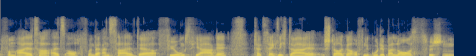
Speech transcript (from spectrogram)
vom Alter als auch von der Anzahl der Führungsjahre, tatsächlich da stärker auf eine gute Balance zwischen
